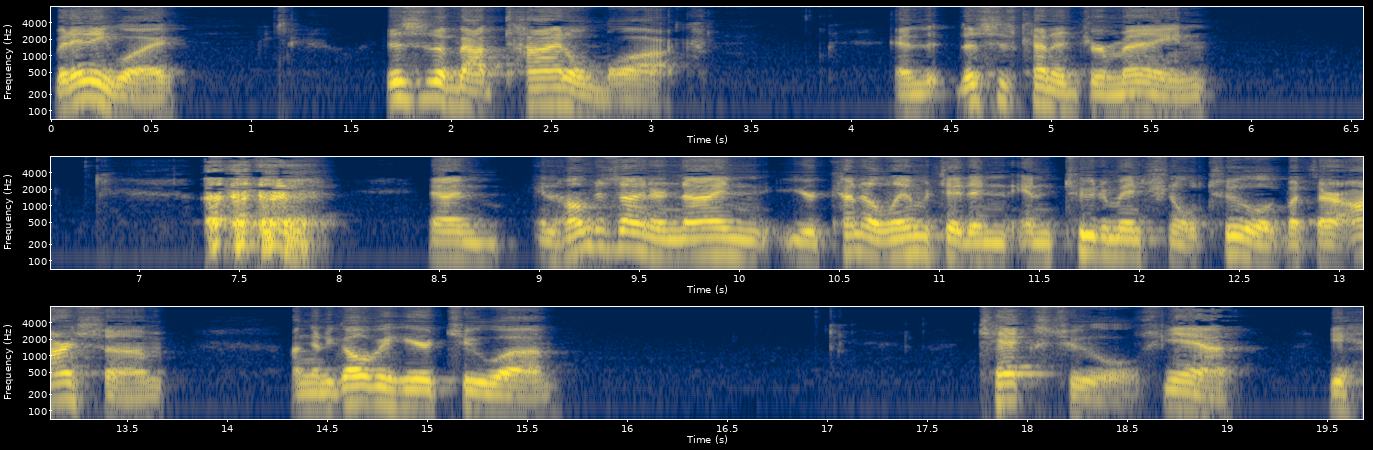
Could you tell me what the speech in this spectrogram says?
But anyway, this is about title block. And this is kind of germane. and in Home Designer 9, you're kind of limited in, in two-dimensional tools, but there are some. I'm going to go over here to uh, text tools. Yeah. yeah.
